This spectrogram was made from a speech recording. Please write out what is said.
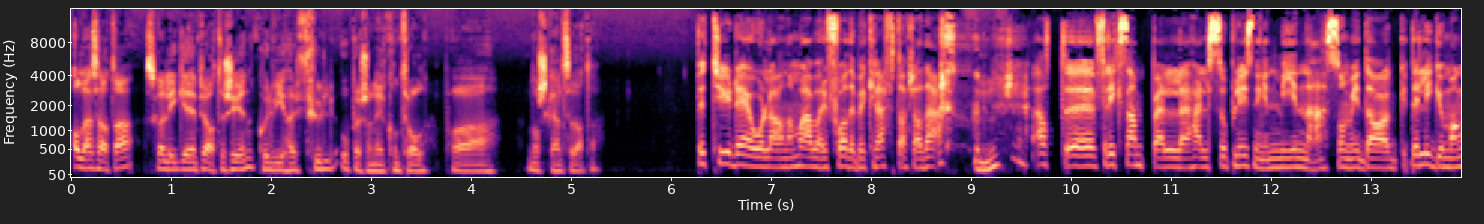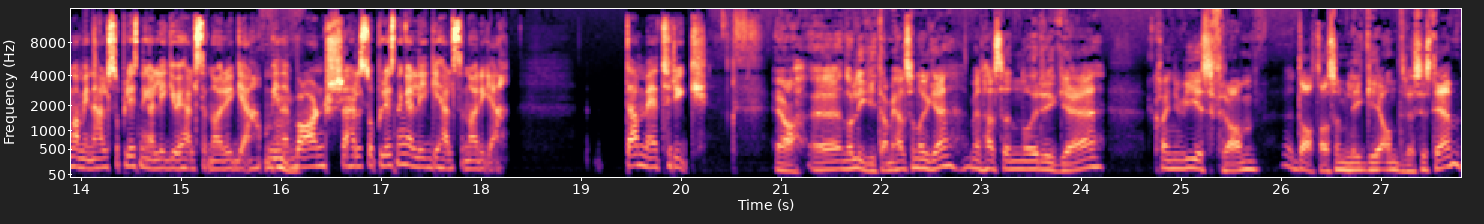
alle disse data skal ligge i den private skyen, hvor vi har full operasjonell kontroll på norske helsedata. Betyr det, Ola, nå må jeg bare få det bekrefta fra deg, mm. at eh, f.eks. helseopplysningene mine, som i dag Det ligger jo mange av mine helseopplysninger ligger jo i Helse Norge, og mine mm. barns helseopplysninger ligger i Helse Norge. De er trygge. Ja, eh, nå ligger ikke de i Helse Norge, men Helse Norge kan vise fram data som ligger i andre system,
